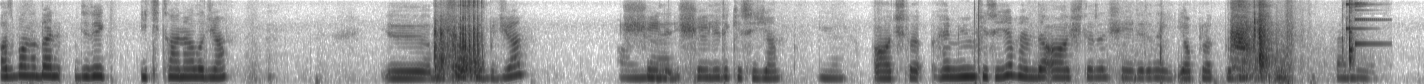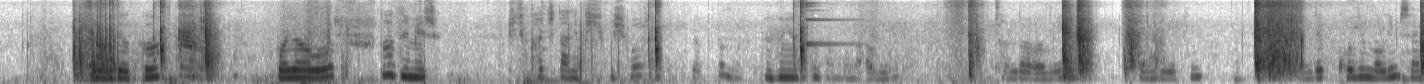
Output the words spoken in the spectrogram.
Az bana ben direkt iki tane alacağım. Ee, makas yapacağım. Aynen. Şeyle, şeyleri keseceğim. Yün. Ağaçla hem yün keseceğim hem de ağaçların şeylerini yapraklarını. Ben de. Bir dakika. Bayağı var. Da demir. Piş, kaç tane pişmiş var? Yaptın mı? Hı hı, yaptım. Ben bunu alayım. Bir tane daha alayım. Ben de yapayım. Ben de koyun alayım. Sen de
